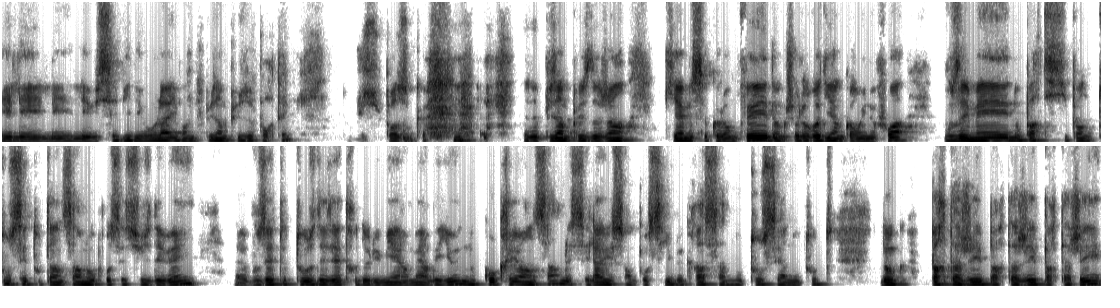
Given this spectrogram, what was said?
et ces vidéos-là, ils vont de plus en plus de portée. Je suppose qu'il y a de plus en plus de gens qui aiment ce que l'on fait. Donc, je le redis encore une fois, vous aimez, nous participons tous et tout ensemble au processus d'éveil. Euh, vous êtes tous des êtres de lumière merveilleux. Nous co-créons ensemble et c'est là ils sont possibles grâce à nous tous et à nous toutes. Donc, partagez, partagez, partagez.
